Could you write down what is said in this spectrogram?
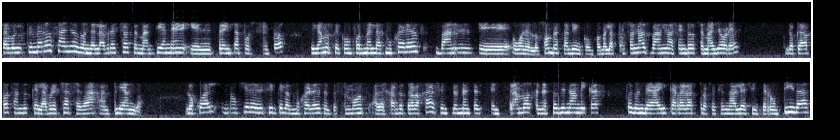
salvo los primeros años donde la brecha se mantiene en 30%, digamos que conforme las mujeres van, eh, bueno, los hombres también, conforme las personas van haciéndose mayores, lo que va pasando es que la brecha se va ampliando, lo cual no quiere decir que las mujeres empecemos a dejar de trabajar, simplemente entramos en estas dinámicas pues donde hay carreras profesionales interrumpidas,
